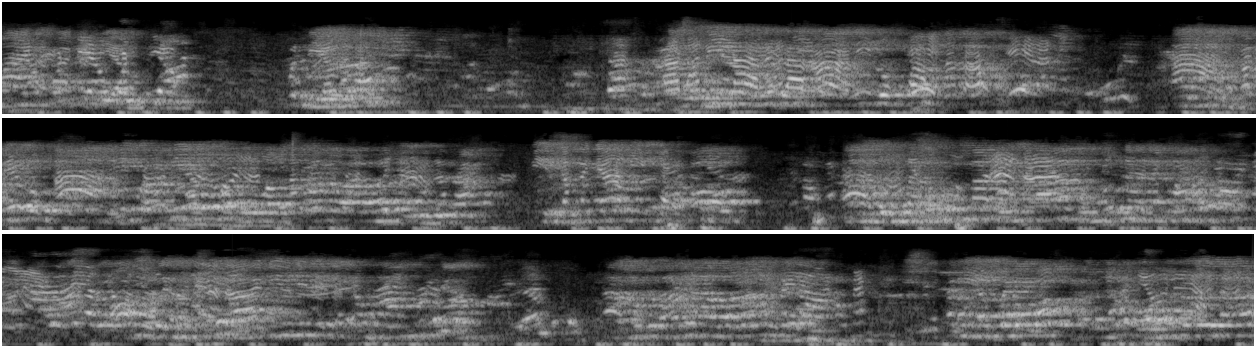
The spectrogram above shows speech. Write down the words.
มาคนเดียวคนเดียวคนเดียวนะคะอ่านี่ล่ะนี่ล่ะอ่านี่ลงฝั่งนะคะเอ๊ะร้านนี้อ่ามาเรียกลงอ่านี่มาเรียกลงลงนะคะไม่ได้นะคะมีสักกะยามีกับ อ่าลงมาลงมาเลยนะลงมาเลยนะคะอ๋ออยู่เลยไม่ได้นี่นี่นี่แต่ต้องทำเดี๋ยวอ่าลงมาเลยไม่ได้เดี๋ยวไปวะลยนะคะ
